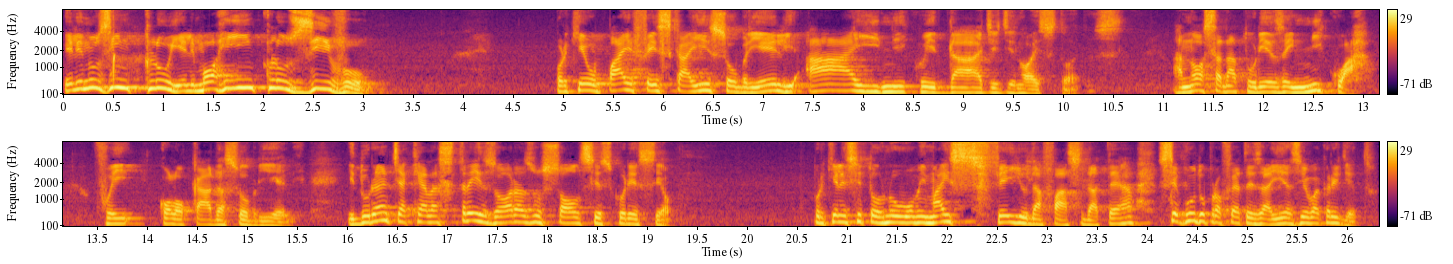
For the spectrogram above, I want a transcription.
Ele nos inclui, ele morre inclusivo. Porque o Pai fez cair sobre ele a iniquidade de nós todos. A nossa natureza iníqua foi colocada sobre ele. E durante aquelas três horas o sol se escureceu porque ele se tornou o homem mais feio da face da terra, segundo o profeta Isaías, e eu acredito.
